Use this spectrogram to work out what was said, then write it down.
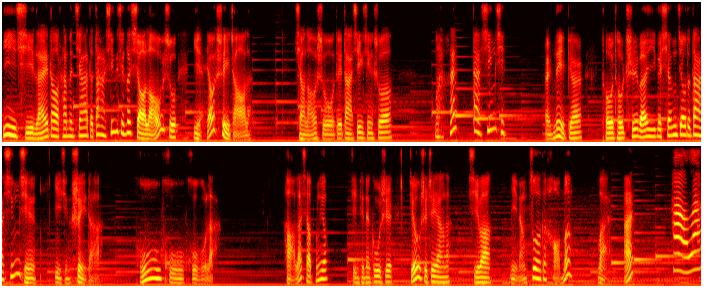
一起来到他们家的大猩猩和小老鼠也要睡着了。小老鼠对大猩猩说：“晚安，大猩猩。”而那边偷偷吃完一个香蕉的大猩猩已经睡得呼呼呼了。好了，小朋友，今天的故事就是这样了。希望你能做个好梦，晚安。好了。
